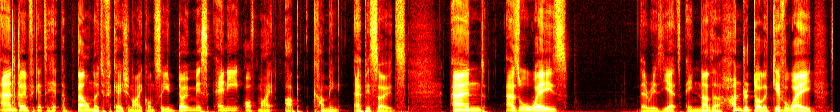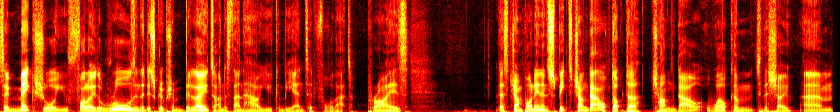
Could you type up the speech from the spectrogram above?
and don't forget to hit the bell notification icon so you don't miss any of my upcoming episodes. And as always, there is yet another $100 giveaway. So make sure you follow the rules in the description below to understand how you can be entered for that prize. Let's jump on in and speak to Chung Dao. Dr. Chung Dao, welcome to the show. Um,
